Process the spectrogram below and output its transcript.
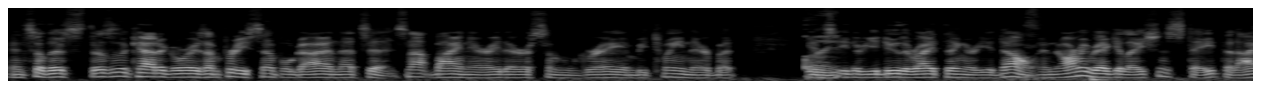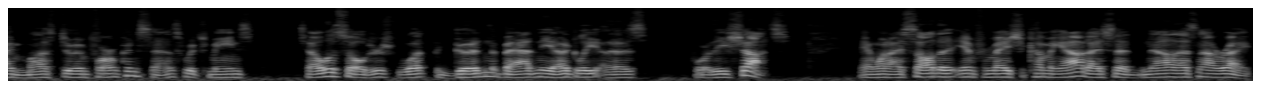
And so those those are the categories. I'm pretty simple guy, and that's it. It's not binary. there; is some gray in between there, but it's either you do the right thing or you don't. And Army regulations state that I must do informed consents, which means tell the soldiers what the good and the bad and the ugly is for these shots. And when I saw the information coming out, I said, no, that's not right.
